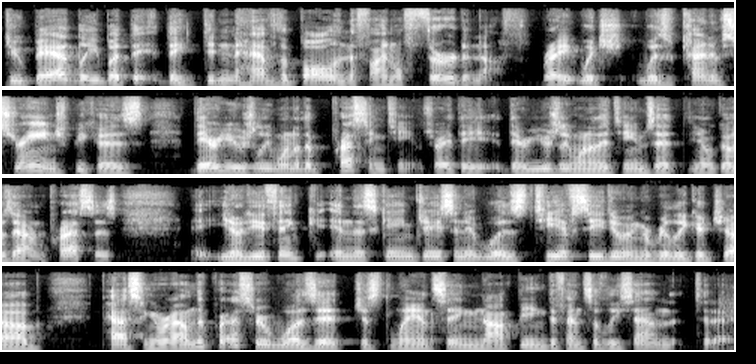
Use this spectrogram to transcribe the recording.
do badly, but they, they didn't have the ball in the final third enough, right? Which was kind of strange because they're usually one of the pressing teams, right? They they're usually one of the teams that you know goes out and presses. You know, do you think in this game, Jason, it was TFC doing a really good job passing around the press, or was it just Lansing not being defensively sound today?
